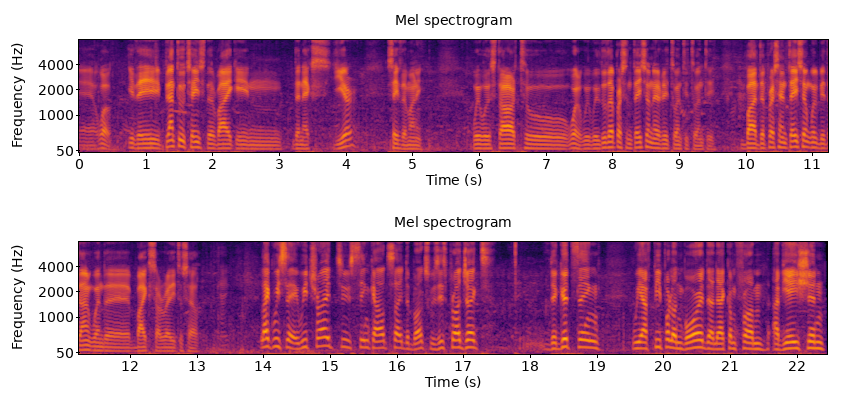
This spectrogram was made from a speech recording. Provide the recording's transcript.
Uh, well, if they plan to change their bike in the next year, save the money. We will start to, well, we will do the presentation early 2020, but the presentation will be done when the bikes are ready to sell. Like we say, we tried to think outside the box with this project. The good thing, we have people on board and I come from aviation,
